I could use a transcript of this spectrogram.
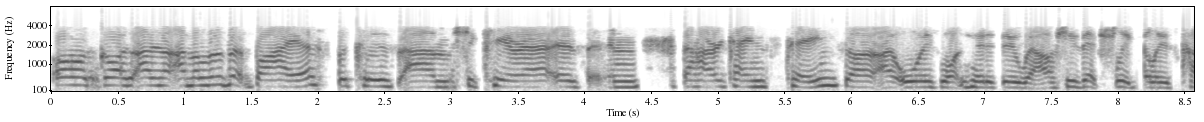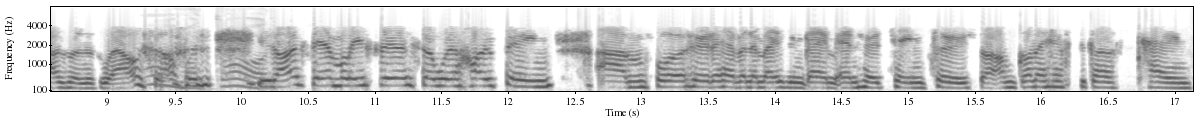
Oh God, I don't know. I'm a little bit biased because um, Shakira is in the Hurricanes team, so I always want her to do well. She's actually Billy's cousin as well, so oh you know, family first. So we're hoping um, for her to have an amazing game and her team too. So I'm gonna have to go with Canes,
